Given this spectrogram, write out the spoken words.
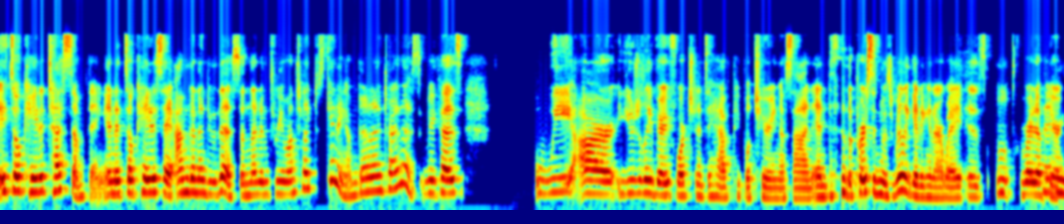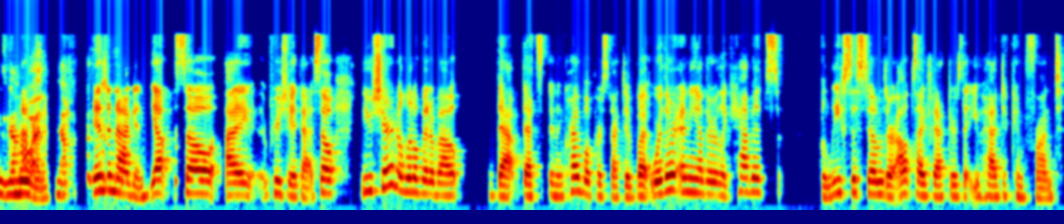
it's okay to test something and it's okay to say, I'm going to do this. And then in three months, you're like, just kidding, I'm going to try this because we are usually very fortunate to have people cheering us on and the person who's really getting in our way is mm, right up here. Number one. Yep. in the noggin. Yep. So i appreciate that. So you shared a little bit about that. That's an incredible perspective but were there any other like habits belief systems or outside factors that you had to confront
